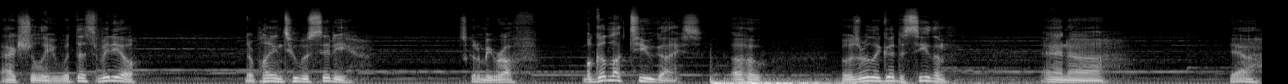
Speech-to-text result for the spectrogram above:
Actually, with this video. They're playing Tuba City. It's gonna be rough. But good luck to you guys. Oh, it was really good to see them. And uh yeah.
